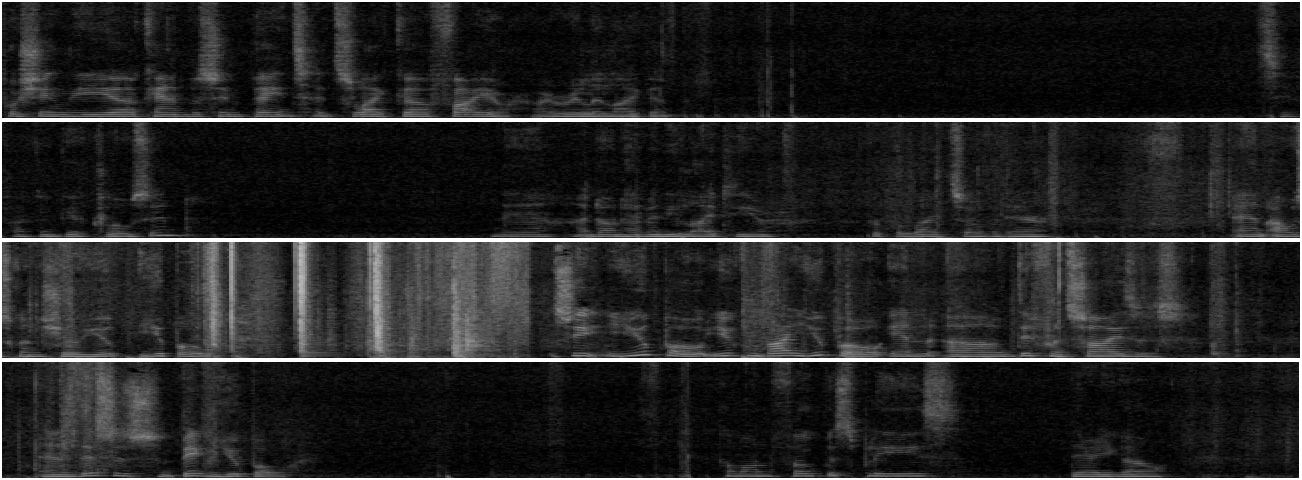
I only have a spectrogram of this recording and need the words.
pushing the uh, canvas in paint. It's like uh, fire. I really like it. Let's see if I can get close in. Nah, I don't have any light here. The lights over there. And I was going to show you Yupo. See, Yupo, you can buy Yupo in uh, different sizes. And this is big Yupo. Come on, focus please. There you go.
